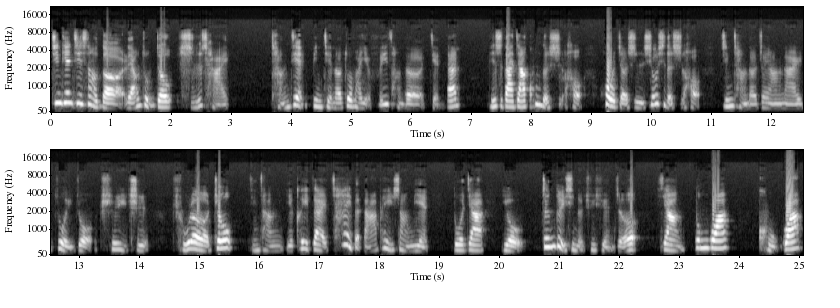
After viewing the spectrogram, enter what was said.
今天介绍的两种粥，食材常见，并且呢，做法也非常的简单。平时大家空的时候，或者是休息的时候，经常的这样来做一做，吃一吃。除了粥，经常也可以在菜的搭配上面多加有针对性的去选择，像冬瓜、苦瓜、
